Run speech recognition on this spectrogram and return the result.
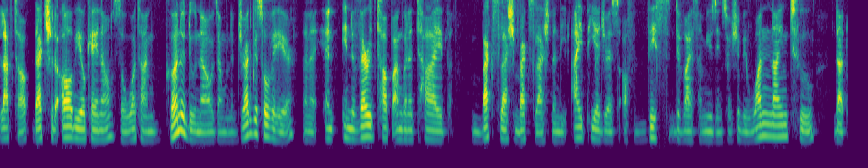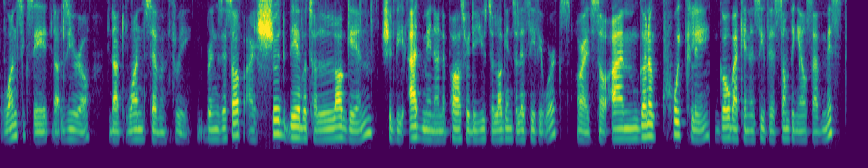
laptop. That should all be okay now. So what I'm going to do now is I'm going to drag this over here and, I, and in the very top, I'm going to type backslash backslash then the IP address of this device I'm using. So it should be 192 dot one six eight dot zero 168.0.173 brings this up. I should be able to log in. Should be admin and the password you use to log in. So let's see if it works. All right so i'm gonna quickly go back in and see if there's something else i've missed.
